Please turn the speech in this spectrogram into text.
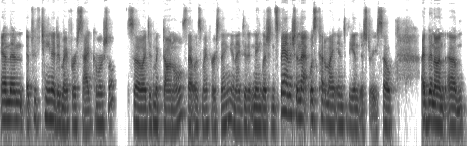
And then at 15, I did my first SAG commercial. So I did McDonald's. That was my first thing, and I did it in English and Spanish, and that was kind of my into the industry. So I've been on um,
